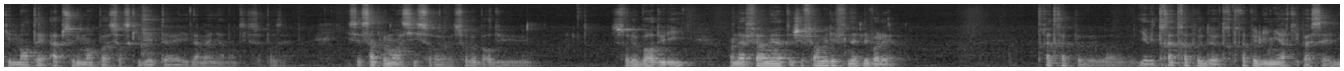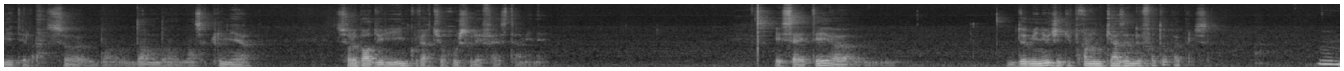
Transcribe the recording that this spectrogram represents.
qui ne, mentait absolument pas sur ce qu'il était et de la manière dont il se posait. Il s'est simplement assis sur, sur le bord du, sur le bord du lit. On a fermé, j'ai fermé les fenêtres, les volets. Très très peu. Il y avait très très peu de, très, très peu de lumière qui passait. Lui était là, dans, dans, cette lumière. Sur le bord du lit, une couverture rouge sur les fesses, terminée. Et ça a été euh, deux minutes, j'ai dû prendre une quinzaine de photos, pas plus. Hmm.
